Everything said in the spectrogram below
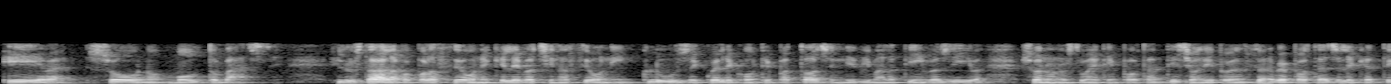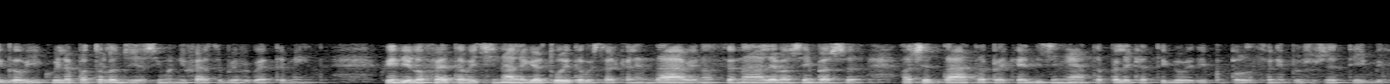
era, sono molto bassi illustrare alla popolazione che le vaccinazioni, incluse quelle contro i patogeni di malattia invasiva, sono uno strumento importantissimo di prevenzione per proteggere le categorie in cui la patologia si manifesta più frequentemente. Quindi l'offerta vaccinale gratuita, visto il calendario nazionale, va sempre accettata perché è disegnata per le categorie di popolazioni più suscettibili.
